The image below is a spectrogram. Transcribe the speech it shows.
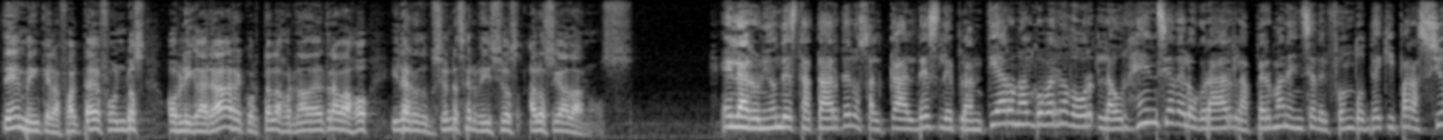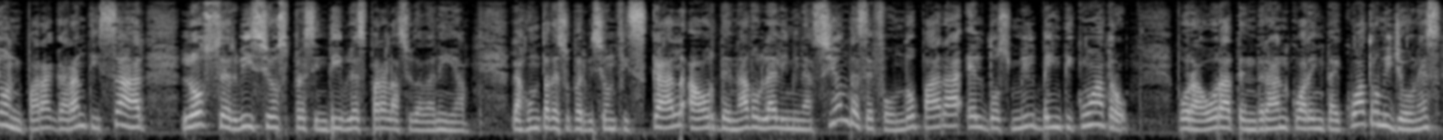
temen que la falta de fondos obligará a recortar la jornada de trabajo y la reducción de servicios a los ciudadanos. En la reunión de esta tarde, los alcaldes le plantearon al gobernador la urgencia de lograr la permanencia del fondo de equiparación para garantizar los servicios prescindibles para la ciudadanía. La Junta de Supervisión Fiscal ha ordenado la eliminación de ese fondo para el 2024. Por ahora tendrán 44 millones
